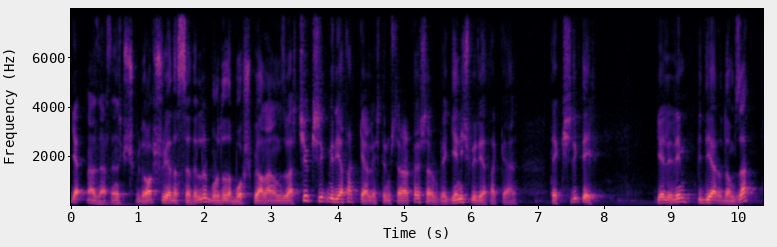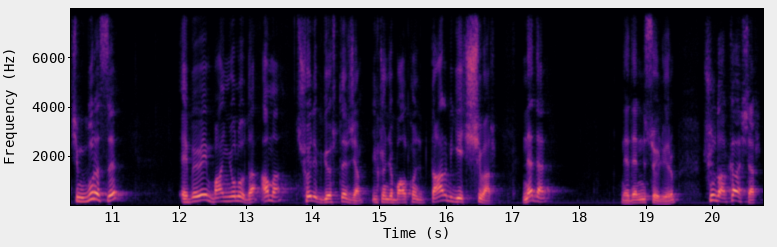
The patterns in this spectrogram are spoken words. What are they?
Yetmez derseniz küçük bir dolap şuraya da sığdırılır. Burada da boş bir alanımız var. Çift kişilik bir yatak yerleştirmişler arkadaşlar buraya. Geniş bir yatak yani. Tek kişilik değil. Gelelim bir diğer odamıza. Şimdi burası ebeveyn banyolu oda ama şöyle bir göstereceğim. İlk önce balkon dar bir geçişi var. Neden? Nedenini söylüyorum. Şurada arkadaşlar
